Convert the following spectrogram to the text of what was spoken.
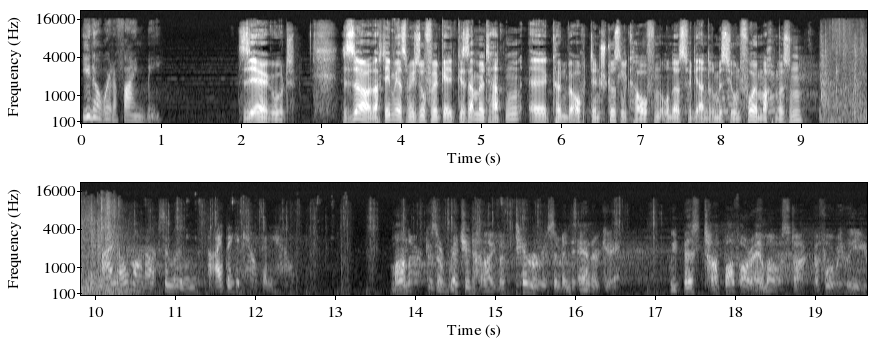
You know where to find me. Sehr gut. So, nachdem wir jetzt nämlich so viel Geld gesammelt hatten, äh, können wir auch den Schlüssel kaufen, ohne dass wir die andere Mission vorher machen müssen. Monarch is a wretched hive of terrorism and anarchy. We'd best top off our ammo stock before we leave.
